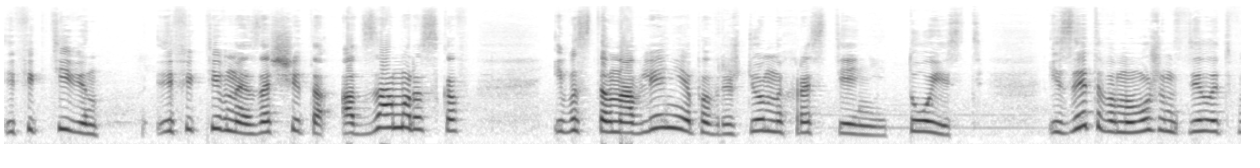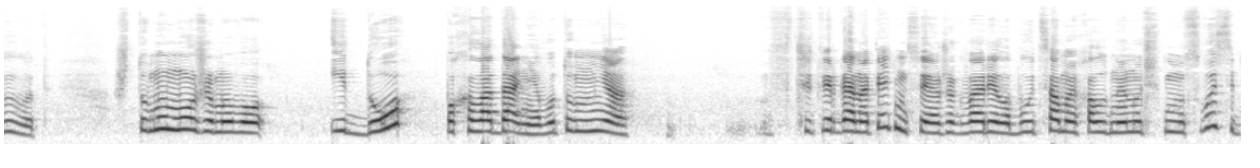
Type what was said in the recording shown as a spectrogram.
эффективен, эффективная защита от заморозков – и восстановление поврежденных растений. То есть из этого мы можем сделать вывод, что мы можем его и до похолодания. Вот у меня с четверга на пятницу, я уже говорила, будет самая холодная ночь минус 8.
